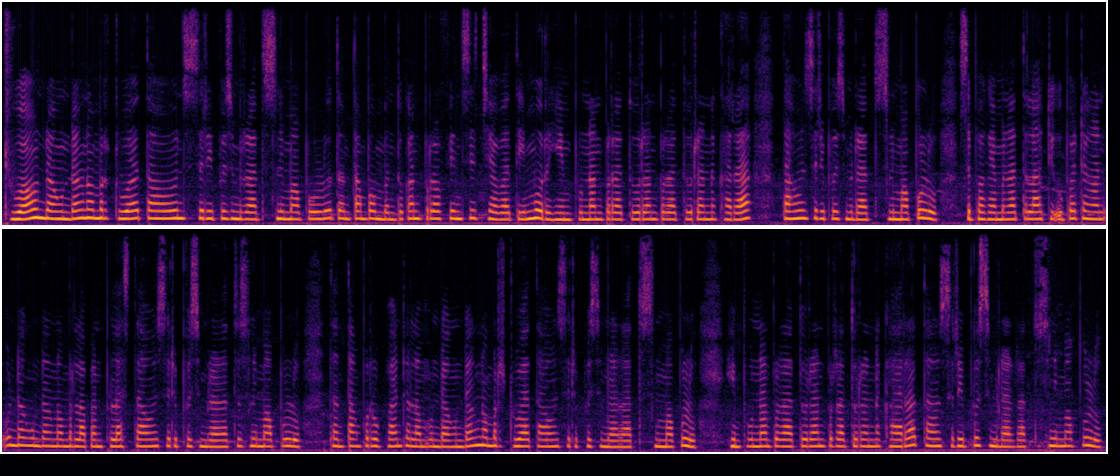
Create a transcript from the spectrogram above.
2. Undang-Undang Nomor 2 Tahun 1950 tentang Pembentukan Provinsi Jawa Timur Himpunan Peraturan-Peraturan Negara tahun 1950 sebagaimana telah diubah dengan Undang-Undang Nomor 18 Tahun 1950 tentang perubahan dalam Undang-Undang Nomor 2 Tahun 1950 Himpunan Peraturan-Peraturan Negara tahun 1950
